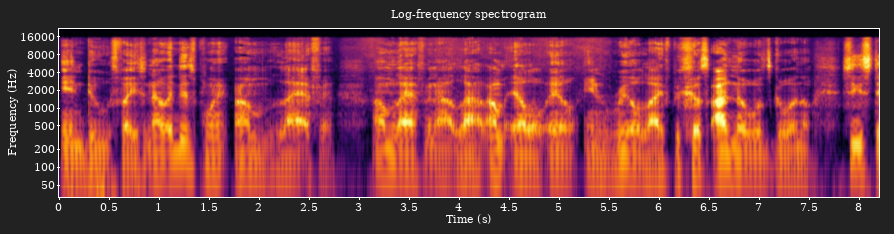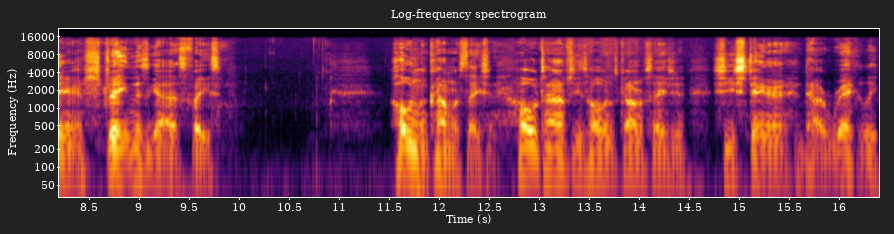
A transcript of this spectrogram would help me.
in dude's face. Now at this point, I'm laughing. I'm laughing out loud. I'm LOL in real life because I know what's going on. She's staring straight in this guy's face holding a conversation. Whole time she's holding this conversation, she's staring directly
